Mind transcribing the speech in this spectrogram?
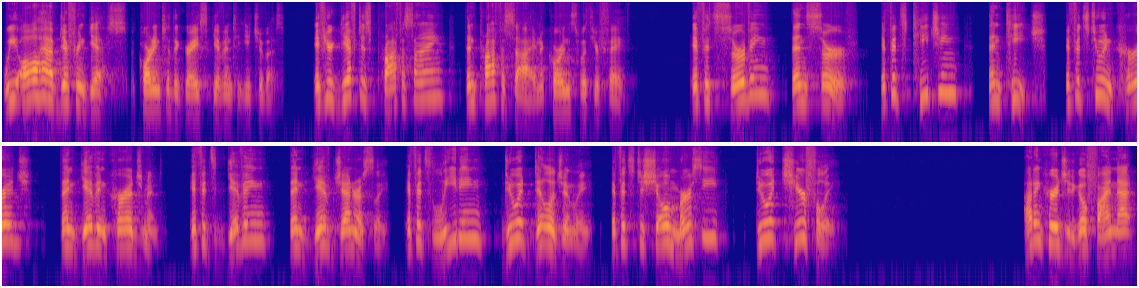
We all have different gifts according to the grace given to each of us. If your gift is prophesying, then prophesy in accordance with your faith. If it's serving, then serve. If it's teaching, then teach. If it's to encourage, then give encouragement. If it's giving, then give generously. If it's leading, do it diligently. If it's to show mercy, do it cheerfully. I'd encourage you to go find that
